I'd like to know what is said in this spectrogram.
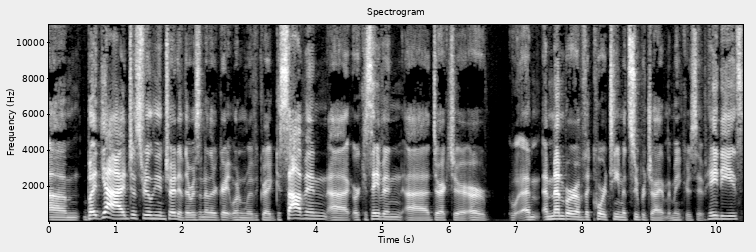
Um, but yeah, I just really enjoyed it. There was another great one with Greg Kasavin, uh, or Kasavin, uh, director or a, a member of the core team at Supergiant, the makers of Hades.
